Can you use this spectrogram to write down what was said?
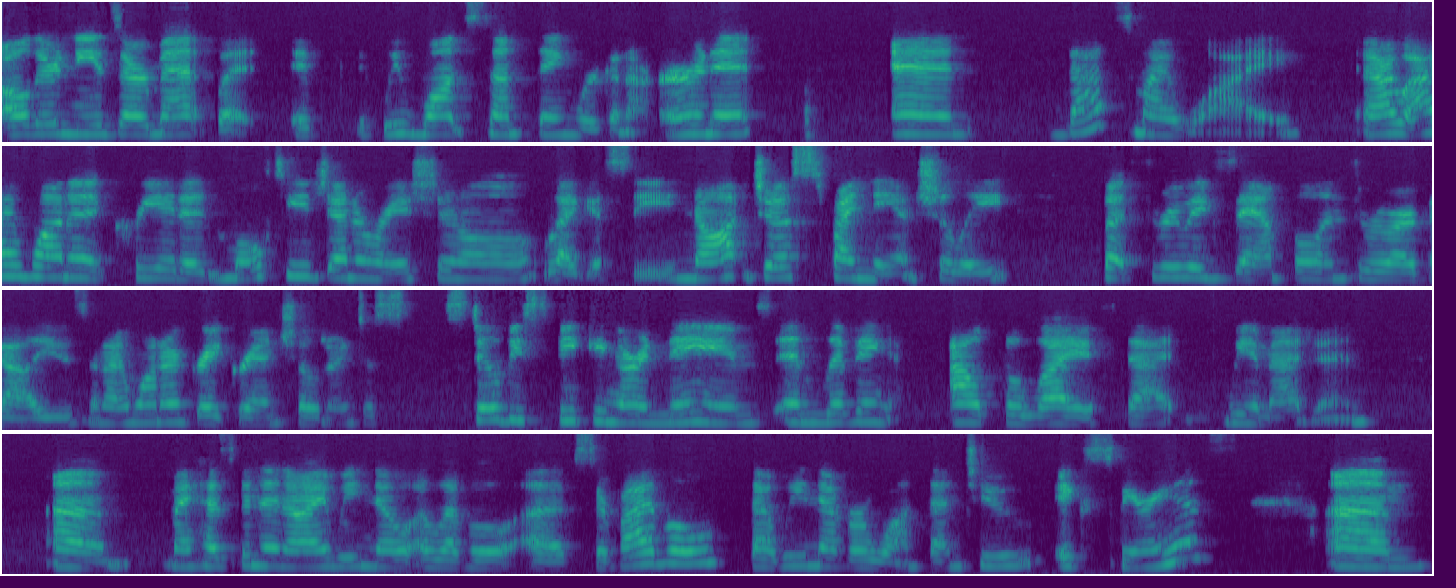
all their needs are met but if, if we want something we're going to earn it and that's my why i, I want to create a multi-generational legacy not just financially but through example and through our values. And i want our great grandchildren to s- still be speaking our names and living out the life that we imagine. Um, my husband and i we know a level of survival that we never want them to experience. Um,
